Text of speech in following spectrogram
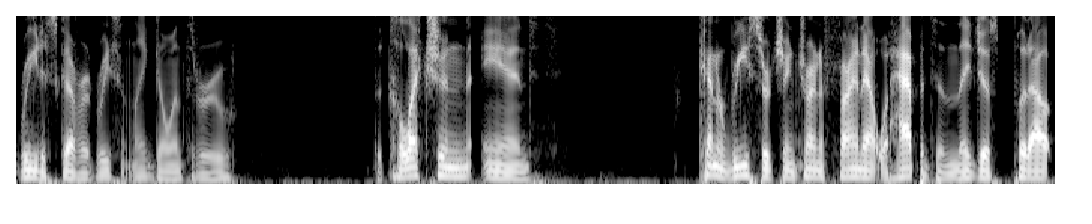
rediscovered recently going through the collection and kind of researching, trying to find out what happened to them. They just put out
